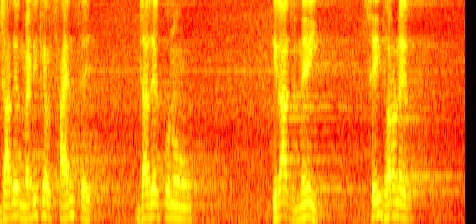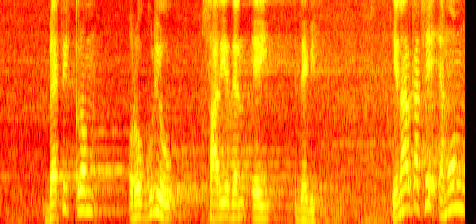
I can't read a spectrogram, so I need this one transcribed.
যাদের মেডিকেল সায়েন্সে যাদের কোনো ইলাজ নেই, সেই ধরনের ব্যতিক্রম রোগগুলিও সারিয়ে দেন এই দেবী। এনার কাছে এমন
